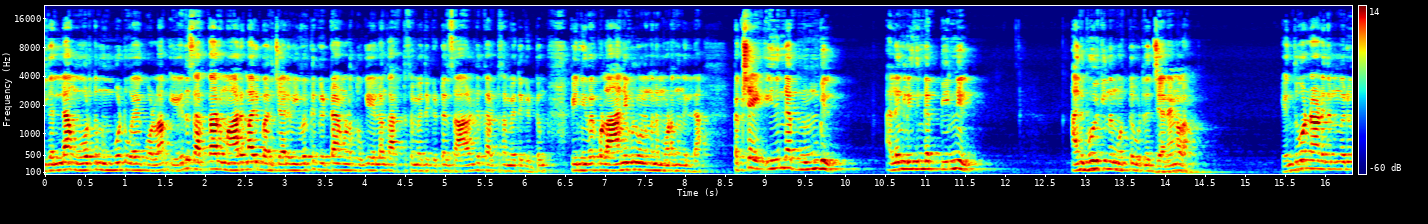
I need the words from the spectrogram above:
ഇതെല്ലാം ഓർത്ത് മുമ്പോട്ട് പോയാൽ കൊള്ളാം. ഏത് സർക്കാർ മാറി മാറി ഭരിച്ചാലും ഇവർക്ക് കിട്ടാനുള്ള തുകയെല്ലാം കറക്റ്റ് സമയത്ത് കിട്ടും. സാലറി കറക്റ്റ് സമയത്ത് കിട്ടും. പിന്നെ ഇവർക്കുള്ള ആനുകൂല്യങ്ങളൊന്നും തന്നെ മുടങ്ങുന്നില്ല. പക്ഷേ ഇതിന്റെ മുമ്പിൽ അല്ലെങ്കിൽ ഇതിന്റെ പിന്നിൽ അനുഭവിക്കുന്ന മൊത്തം ഇവിടുത്തെ ജനങ്ങളാണ്. എന്തുകൊണ്ടാണ് ഇതിനൊന്നൊരു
